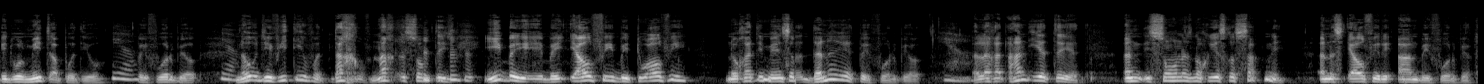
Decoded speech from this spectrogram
It will meet up with you Ja. byvoorbeeld. Ja. Nou jy weet nie wat dag of nag is soms hier by by 11:00 by 12:00 nog het die mense dinge eet byvoorbeeld. Ja. Hulle gaan aandete eet en die son is nog eers gesak nie en is 11:00 die aand byvoorbeeld.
